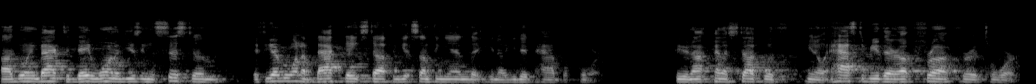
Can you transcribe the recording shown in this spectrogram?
uh, going back to day one of using the system. If you ever want to backdate stuff and get something in that you know you didn't have before, so you're not kind of stuck with you know it has to be there up front for it to work.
